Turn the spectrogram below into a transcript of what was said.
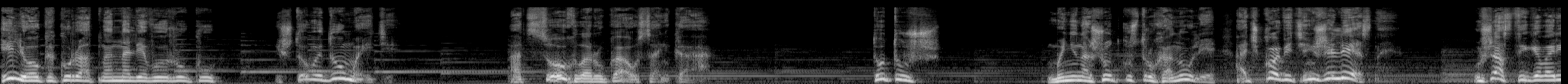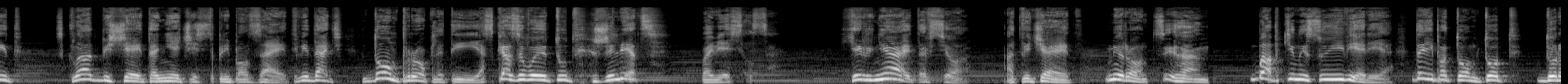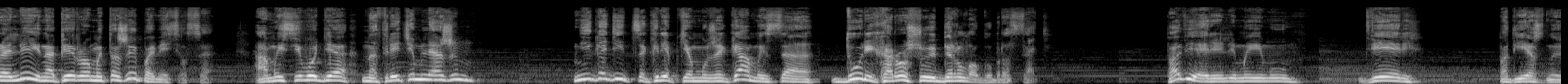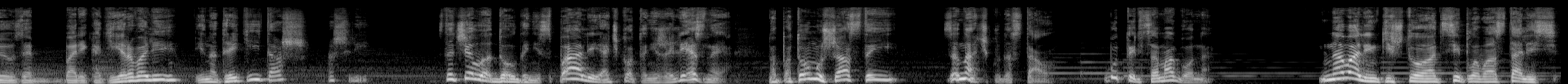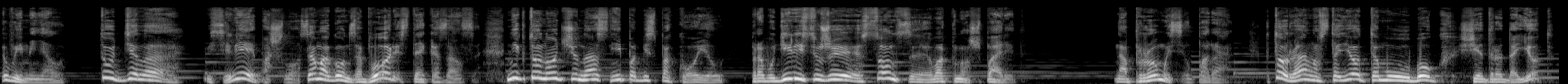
И лег аккуратно на левую руку. И что вы думаете? Отсохла рука у Санька. Тут уж мы не на шутку струханули, очко ведь не железное. Ушастый говорит, с кладбища эта нечисть приползает. Видать, дом проклятый, а сказывают, тут жилец повесился. Херня это все, отвечает Мирон Цыган. Бабкины суеверия, да и потом тот дуралей на первом этаже повесился. А мы сегодня на третьем ляжем. Не годится крепким мужикам из-за дури хорошую берлогу бросать. Поверили мы ему. Дверь подъездную забаррикадировали и на третий этаж пошли. Сначала долго не спали, очко-то не железное, но потом ушастый заначку достал. Бутыль самогона. На валенки, что от сиплого остались, выменял. Тут дело веселее пошло. Самогон забористый оказался. Никто ночью нас не побеспокоил. Пробудились уже, солнце в окно шпарит. На промысел пора. Кто рано встает, тому Бог щедро дает.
